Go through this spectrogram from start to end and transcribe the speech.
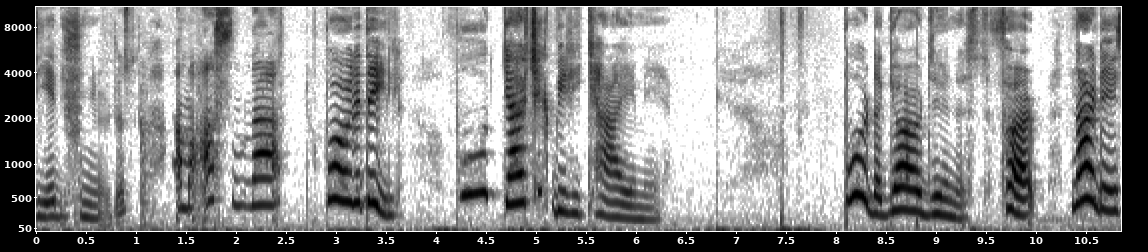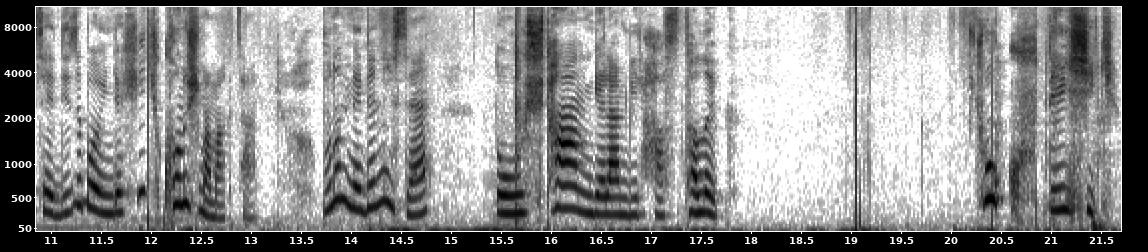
diye düşünüyoruz. Ama aslında bu öyle değil. Bu gerçek bir hikaye mi? Burada gördüğünüz Ferb neredeyse dizi boyunca hiç konuşmamakta. Bunun nedeni ise doğuştan gelen bir hastalık. Çok değişik.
